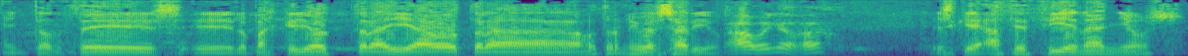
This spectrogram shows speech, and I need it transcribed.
Entonces, eh, lo que pasa es que yo traía otra, otro aniversario. Ah, venga, va. Es que hace 100 años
